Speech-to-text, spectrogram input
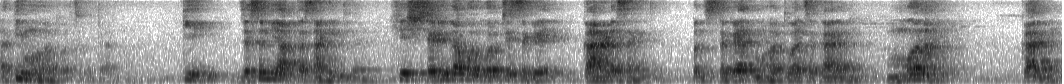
अतिमहत्त्वाचं मित्रांनो की जसं मी आता सांगितलं हे शरीराबरोबरचे सगळे कारण सांगितले. पण सगळ्यात महत्त्वाचं कारण मन आहे. कारण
